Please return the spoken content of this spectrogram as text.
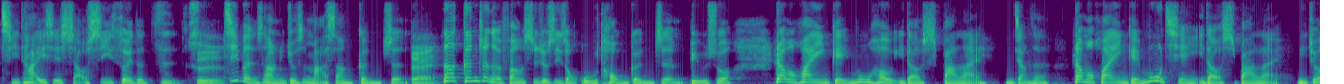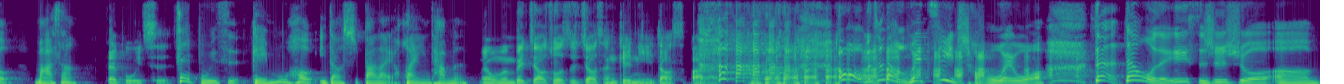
其他一些小细碎的字，是基本上你就是马上更正。对，那更正的方式就是一种无痛更正，比如说让。让我们欢迎给幕后一到十八来，你讲着，让我们欢迎给幕前一到十八来，你就马上再补一次，再补一次，给幕后一到十八来，欢迎他们。没有，我们被叫错是叫成给你一到十八赖。哦，我们真的很会记仇为我，但但我的意思是说，嗯、呃，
